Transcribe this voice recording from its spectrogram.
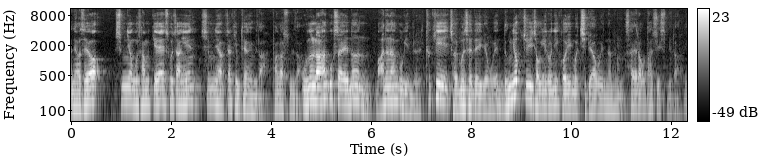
안녕하세요. 심리연구 3개 소장인 심리학자 김태형입니다. 반갑습니다. 오늘날 한국 사회는 많은 한국인들, 특히 젊은 세대의 경우엔 능력주의 정의론이 거의 뭐 지배하고 있는 사회라고도 할 수 있습니다. 이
